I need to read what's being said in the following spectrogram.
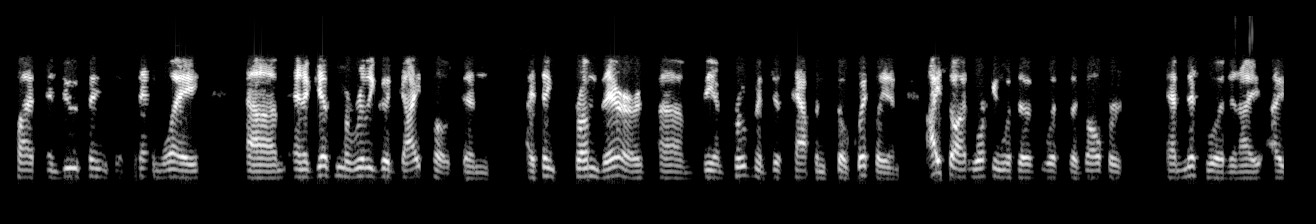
putt and do things the same way, um, and it gives them a really good guidepost. And I think from there, um, the improvement just happens so quickly. And I saw it working with the with the golfers at Mistwood, and I I,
